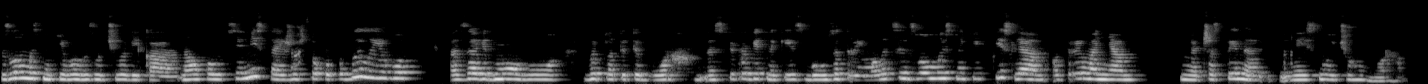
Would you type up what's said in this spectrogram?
Зловмисники вивезли чоловіка на околиці міста і жорстоко побили його за відмову виплатити борг. Співробітники СБУ затримали цих зловмисників після отримання частини неіснуючого борга.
